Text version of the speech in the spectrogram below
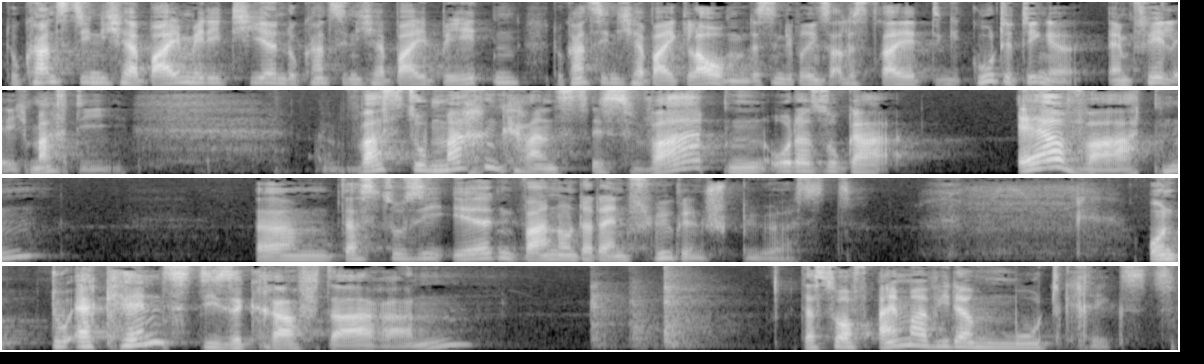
Du kannst die nicht herbeimeditieren, du kannst sie nicht herbeibeten, du kannst sie nicht herbeiglauben. Das sind übrigens alles drei gute Dinge. Empfehle ich, mach die. Was du machen kannst, ist warten oder sogar erwarten, dass du sie irgendwann unter deinen Flügeln spürst. Und du erkennst diese Kraft daran, dass du auf einmal wieder Mut kriegst.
